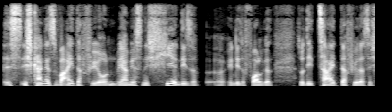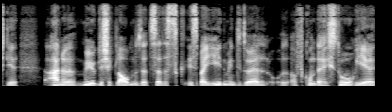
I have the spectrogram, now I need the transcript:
ich kann jetzt weiterführen. Wir haben jetzt nicht hier in dieser in dieser Folge so die Zeit dafür, dass ich dir alle mögliche Glaubenssätze, das ist bei jedem individuell aufgrund der Historie,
